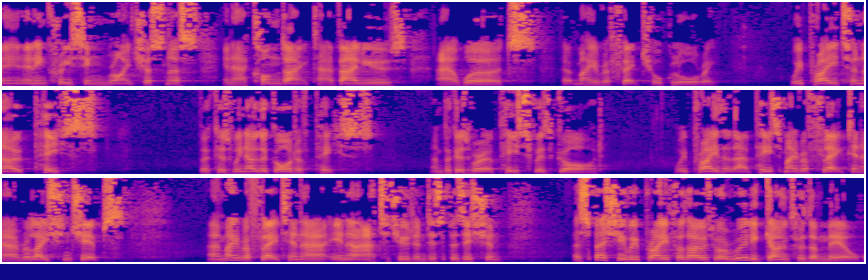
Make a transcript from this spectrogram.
an increasing righteousness in our conduct, our values, our words that may reflect your glory. We pray to know peace because we know the God of peace and because we're at peace with God. We pray that that peace may reflect in our relationships, and may reflect in our inner attitude and disposition. Especially we pray for those who are really going through the mill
